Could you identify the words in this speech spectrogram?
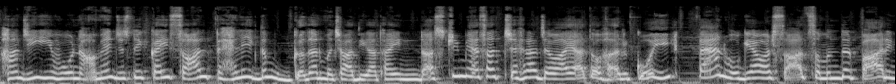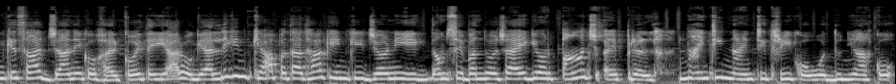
हाँ जी, ये वो नाम है जिसने कई साल पहले एकदम गदर मचा दिया था। इंडस्ट्री में ऐसा चेहरा जवाया तो हर कोई फ़ैन हो गया और सात समंदर पार इनके साथ जाने को हर कोई तैयार हो गया। लेकिन क्या पता था कि इनकी जर्नी एकदम से बंद हो जाएगी और 5 अप्रैल 1993 को वो दुनिया को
